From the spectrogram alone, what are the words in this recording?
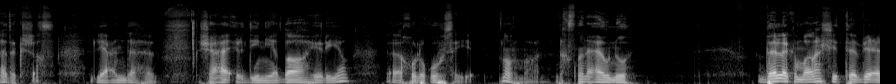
هذاك الشخص اللي عنده شعائر دينية ظاهرية آه، خلقه سيء. normal. خصنا نعاونوه. بالك ما راهش يتبع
